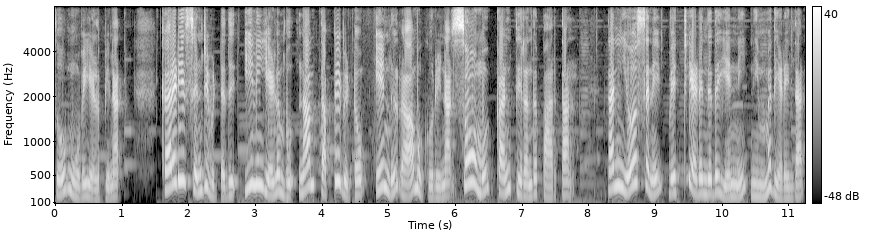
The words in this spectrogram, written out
சோமுவை எழுப்பினான். கரடி சென்று விட்டது. இனி எழும்பு நாம் தப்பிவிட்டோம் என்று ராமு கூறினான். சோமு கண் திறந்து பார்த்தான். தன் யோசனை வெற்றி அடைந்ததை எண்ணி நிம்மதியடைந்தான்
